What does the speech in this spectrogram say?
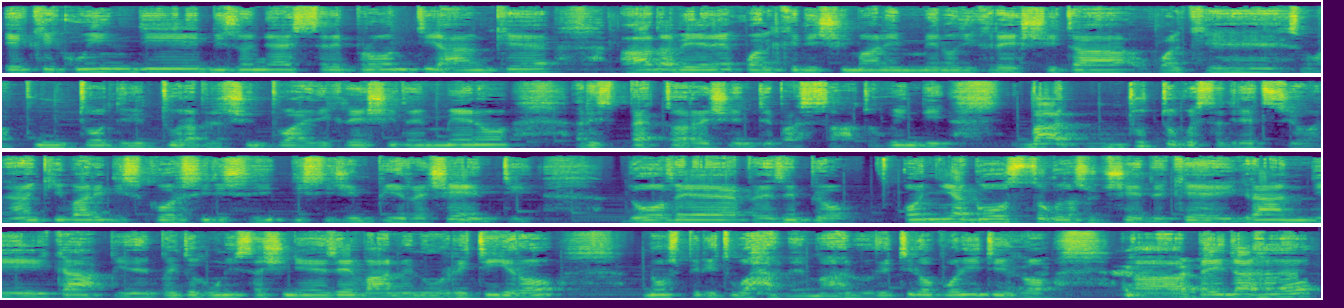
e che quindi bisogna essere pronti anche ad avere qualche decimale in meno di crescita o qualche insomma, punto addirittura percentuale di crescita in meno rispetto al recente passato. Quindi va in tutta questa direzione, anche i vari discorsi di, di Xi Jinping recenti, dove per esempio ogni agosto cosa succede? Che i grandi capi del Partito Comunista Cinese vanno in un ritiro, non spirituale, ma in un ritiro politico a Beidahe,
